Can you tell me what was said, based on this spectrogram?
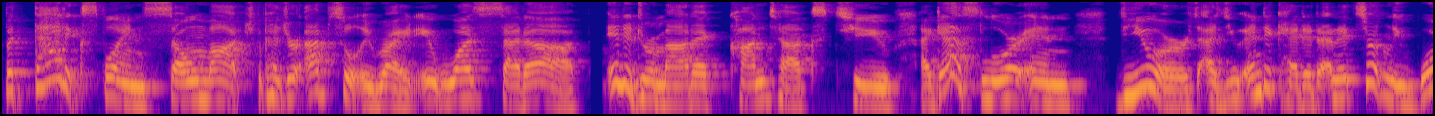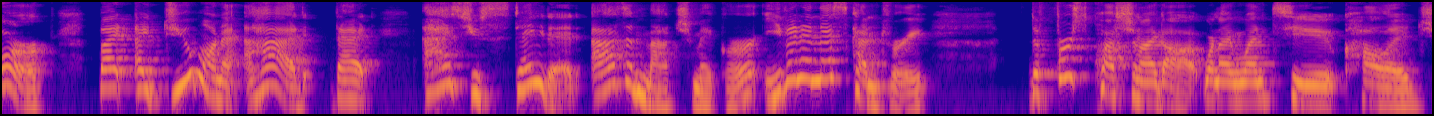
But that explains so much because you're absolutely right. It was set up in a dramatic context to, I guess, lure in viewers, as you indicated, and it certainly worked. But I do want to add that, as you stated, as a matchmaker, even in this country, the first question I got when I went to college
